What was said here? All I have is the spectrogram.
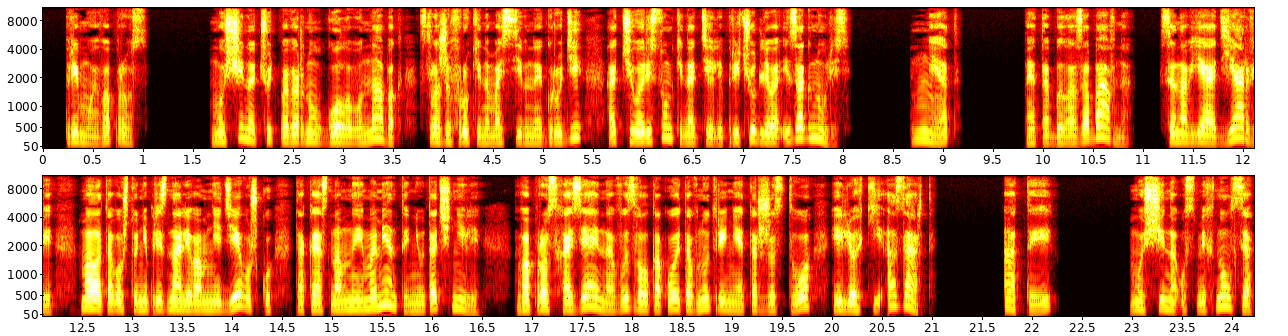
– прямой вопрос. Мужчина чуть повернул голову на бок, сложив руки на массивной груди, отчего рисунки на теле причудливо изогнулись. Нет. Это было забавно. Сыновья Дьярви мало того, что не признали во мне девушку, так и основные моменты не уточнили. Вопрос хозяина вызвал какое-то внутреннее торжество и легкий азарт. «А ты?» Мужчина усмехнулся,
